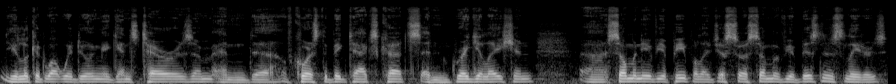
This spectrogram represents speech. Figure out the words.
You look at what we're doing against terrorism, and uh, of course, the big tax cuts and regulation. Uh, so many of your people, I just saw some of your business leaders,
